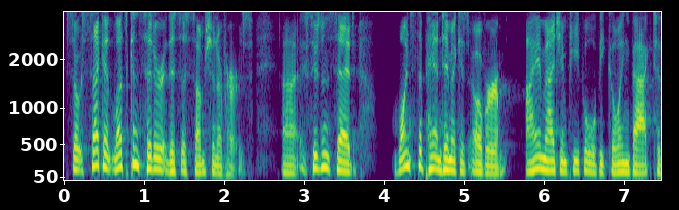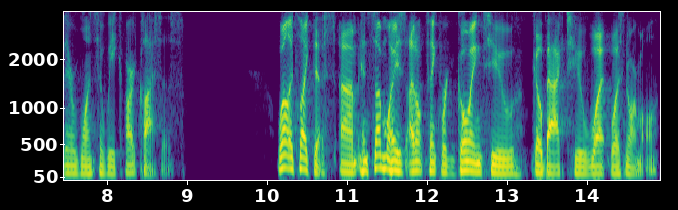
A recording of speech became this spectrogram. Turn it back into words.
So, second, let's consider this assumption of hers. Uh, Susan said, once the pandemic is over, I imagine people will be going back to their once a week art classes. Well, it's like this. Um, in some ways, I don't think we're going to go back to what was normal.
